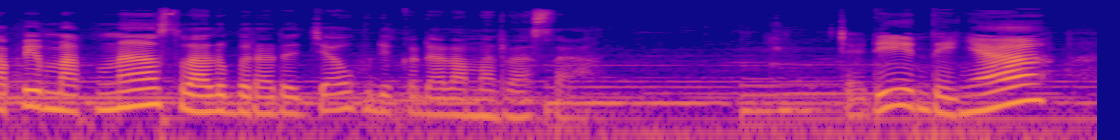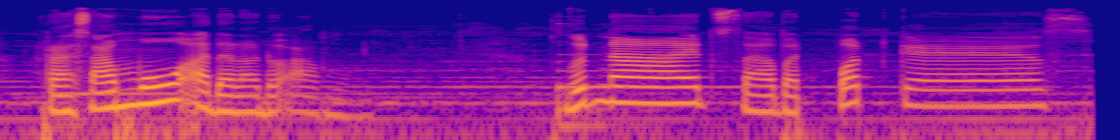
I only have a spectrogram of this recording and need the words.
tapi makna selalu berada jauh di kedalaman rasa. Jadi intinya, rasamu adalah doamu. Good night, sahabat podcast.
